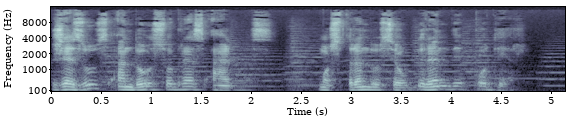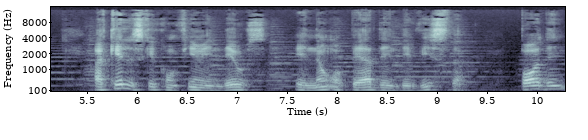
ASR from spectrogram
Jesus andou sobre as águas, mostrando o seu grande poder. Aqueles que confiam em Deus e não o perdem de vista podem,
